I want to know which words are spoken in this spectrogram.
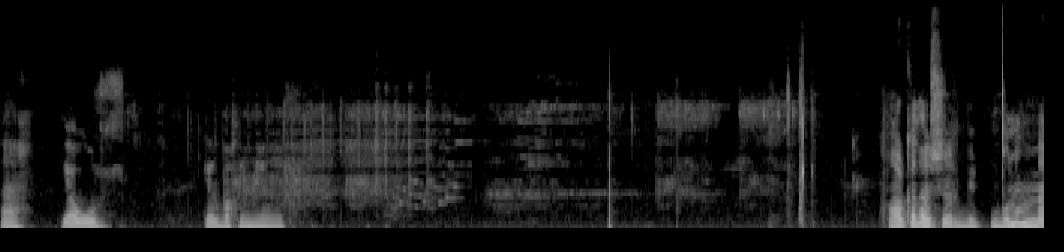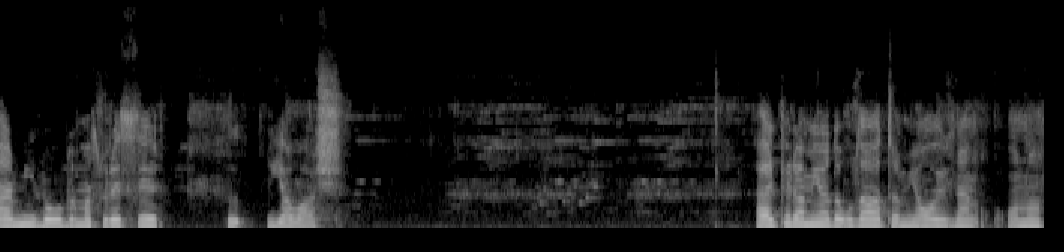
Heh, Yavuz. Gel bakayım Yavuz. Arkadaşlar bunun mermiyi doldurma süresi yavaş. El Primo da uzağa atamıyor. O yüzden onu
